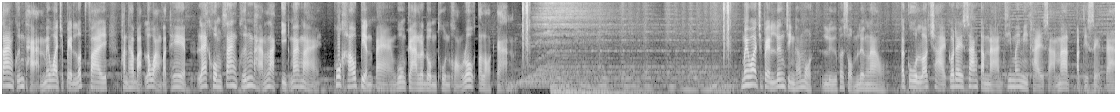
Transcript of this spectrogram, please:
สร้างพื้นฐานไม่ว่าจะเป็นรถไฟพันธบัตรระหว่างประเทศ และโครงสร้างพื้นฐานหลักอีกมากมาย พวกเขาเปลี่ยนแปลงวงการระดมทุนของโลกตลอดกาลไม่ว่าจะเป็นเรื่องจริงทั้งหมด หรือผสมเรื่องเล่าตระกูลลอดชัยก็ได้สร้างตำนานที่ไม่มีใครสามารถปฏิเสธได้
